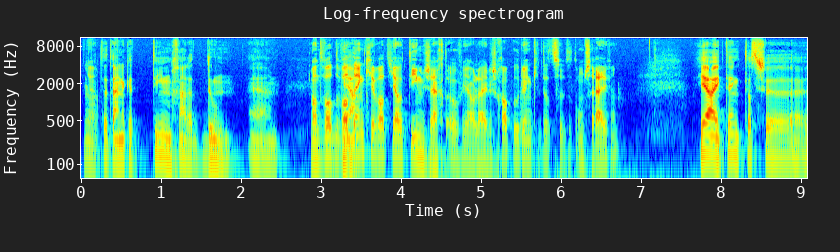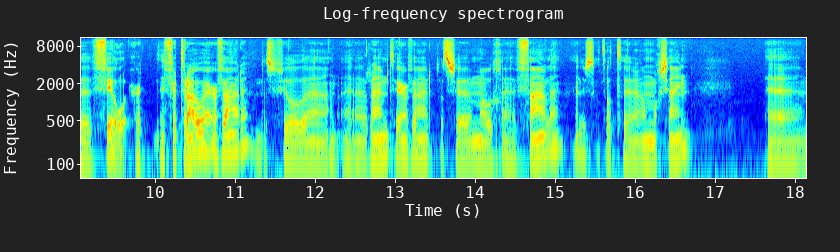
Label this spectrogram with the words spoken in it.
Ja. Dat uiteindelijk het team gaat het doen. Um, Want wat, wat ja. denk je wat jouw team zegt over jouw leiderschap? Hoe denk je dat ze het omschrijven? Ja, ik denk dat ze veel vertrouwen ervaren, dat ze veel uh, uh, ruimte ervaren, dat ze mogen falen, en dus dat dat er allemaal mag zijn. Ehm,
